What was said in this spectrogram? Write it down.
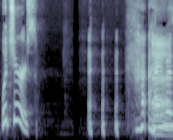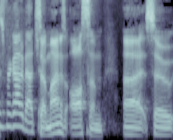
What's yours? I almost forgot about you. So mine is awesome. Uh, so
